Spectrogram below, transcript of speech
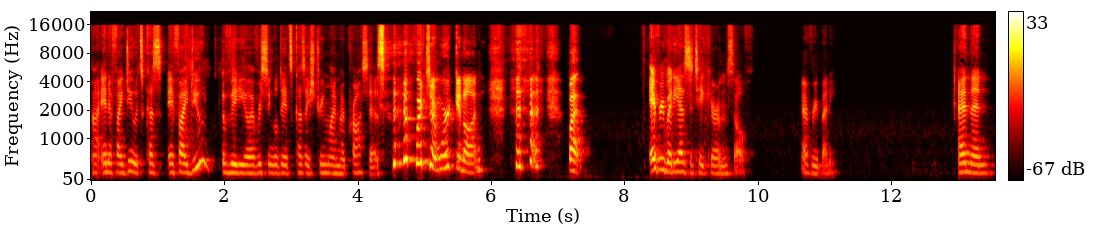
Uh, and if I do, it's because if I do a video every single day, it's because I streamline my process, which I'm working on. but everybody has to take care of themselves. Everybody. And then,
